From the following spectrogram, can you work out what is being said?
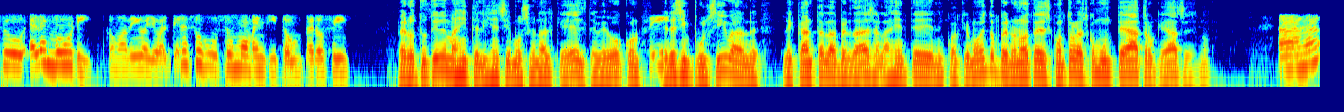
su, él es moody, como digo yo, él tiene sus sus momentitos, pero sí. Pero tú tienes más inteligencia emocional que él. Te veo con. Sí. Eres impulsiva, le, le cantas las verdades a la gente en cualquier momento, pero no te descontrolas. Es como un teatro que haces, ¿no? Ajá,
